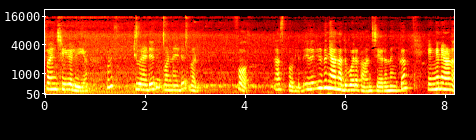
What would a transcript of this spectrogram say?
സ്വയം ചെയ്യുകയല്ലേ ചെയ്യുക. അപ്പം ടു ആൻഡ് ചെയ്ത് വൺ ആൻഡ് വൺ ഫോർ ആ സ്പോട്ടിൽ ഇത് ഇത് ഞാൻ അതുപോലെ കാണിച്ചു തരാം നിങ്ങൾക്ക്. എങ്ങനെയാണ്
